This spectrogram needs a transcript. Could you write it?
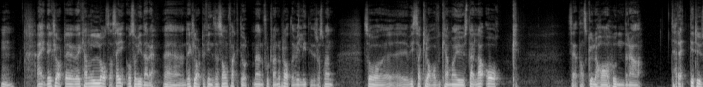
Mm. Nej, det är klart det, kan låsa sig och så vidare. Eh, det är klart det finns en sån faktor. Men fortfarande pratar vi elitidrottsmän. Så eh, vissa krav kan man ju ställa och säga att han skulle ha 130 000 i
